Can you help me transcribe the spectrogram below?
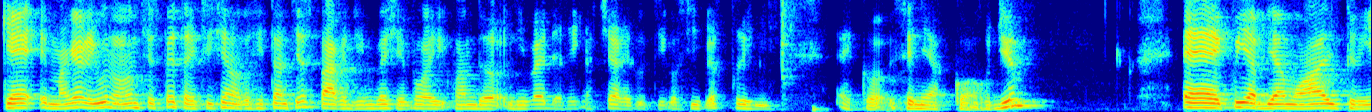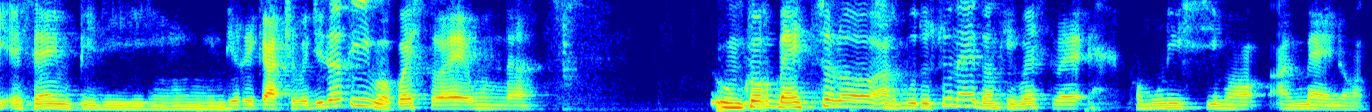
che magari uno non si aspetta che ci siano così tanti asparagi, invece poi quando li vede ricacciare tutti così per primi, ecco, se ne accorge. E qui abbiamo altri esempi di, di ricaccio vegetativo, questo è un, un corbezzolo Arbutus unedo, anche questo è comunissimo almeno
